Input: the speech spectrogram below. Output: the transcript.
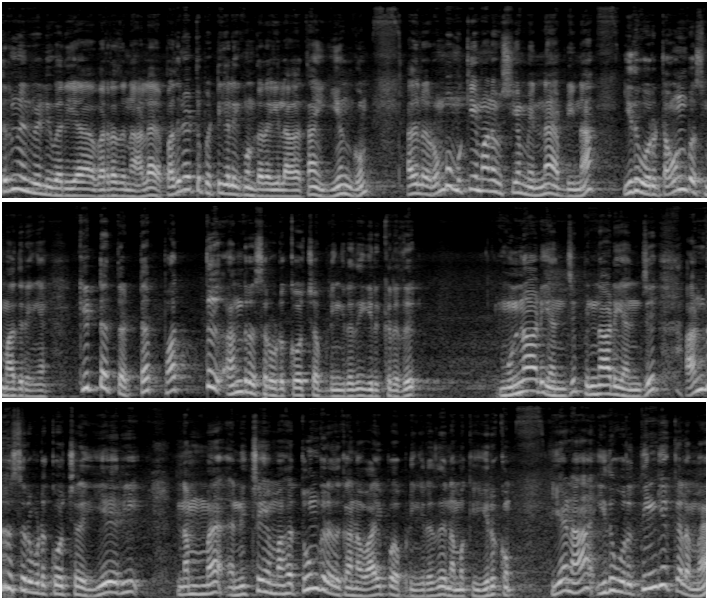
திருநெல்வேலி வரியாக வர்றதுனால பதினெட்டு பெட்டிகளை கொண்ட ரயிலாகத்தான் இயங்கும். அதில் ரொம்ப முக்கியமான விஷயம் என்ன அப்படின்னா இது ஒரு டவுன் பஸ் மாதிரிங்க. கிட்டத்தட்ட பத்து அன்ரிசர்வ்டு கோச் அப்படிங்கிறது இருக்கிறது. முன்னாடி அஞ்சு பின்னாடி அஞ்சு. அன்று அன்ரிசர்வ்டு கோச்சில் ஏறி நம்ம நிச்சயமாக தூங்குறதுக்கான வாய்ப்பு அப்படிங்கிறது நமக்கு இருக்கும். ஏன்னா இது ஒரு திங்கக்கிழமை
